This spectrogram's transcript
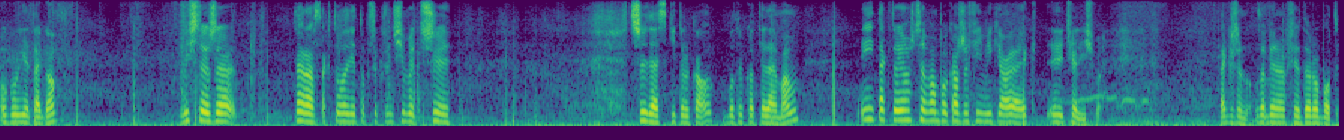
Ogólnie tego. Myślę, że teraz aktualnie to przykręcimy trzy trzy deski tylko, bo tylko tyle mam. I tak to jeszcze wam pokażę filmik jak y, cieliśmy. Także no, zabieram się do roboty.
